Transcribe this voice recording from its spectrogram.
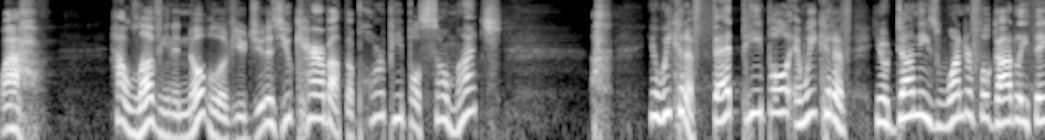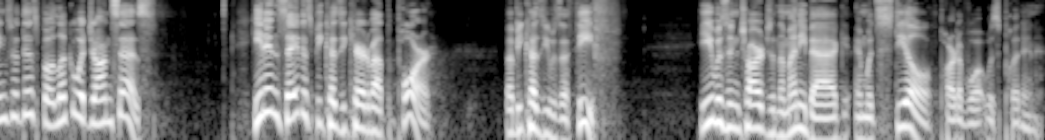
Wow, how loving and noble of you, Judas. You care about the poor people so much. You know, we could have fed people and we could have, you know, done these wonderful godly things with this, but look at what John says. He didn't say this because he cared about the poor, but because he was a thief. He was in charge of the money bag and would steal part of what was put in it.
